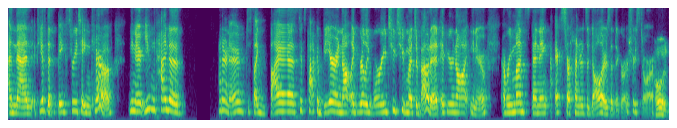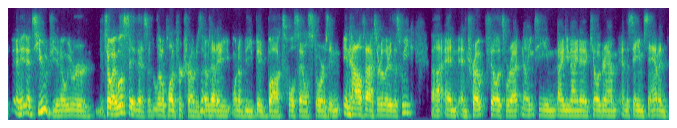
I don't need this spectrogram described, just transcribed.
And then if you have the big three taken care of you know you can kind of i don't know just like buy a six pack of beer and not like really worry too too much about it if you're not you know every month spending extra hundreds of dollars at the grocery store. Oh and it's huge. You know we were so i will say this a little plug for trout is i was at a one of the big box wholesale stores in in halifax earlier this week uh, and and trout fillets were at 19.99 a kilogram, and the same salmon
